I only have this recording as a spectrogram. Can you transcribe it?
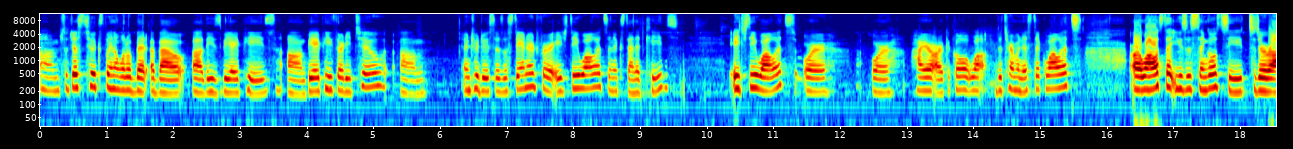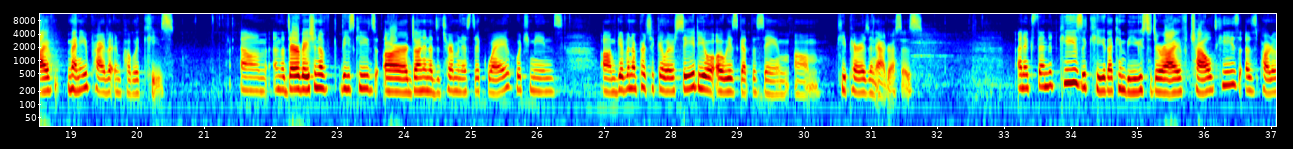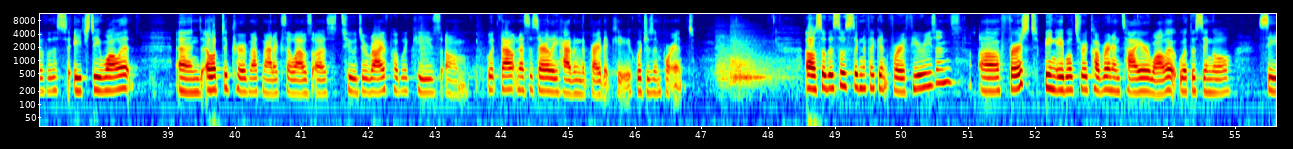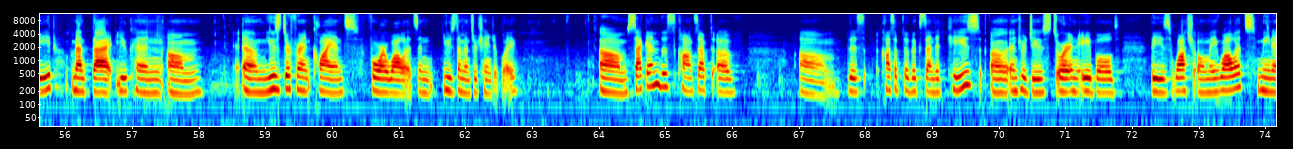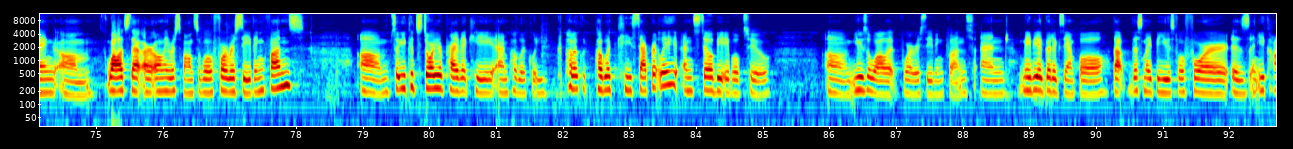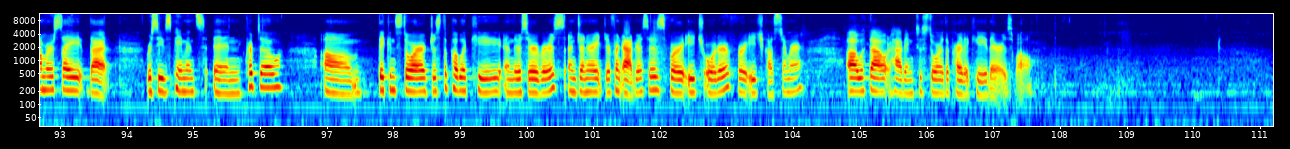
Um, so just to explain a little bit about uh, these BIPs, um, BIP 32 um, introduces a standard for HD wallets and extended keys. HD wallets, or, or hierarchical wa deterministic wallets, are wallets that use a single seed to derive many private and public keys. Um, and the derivation of these keys are done in a deterministic way, which means um, given a particular seed, you will always get the same um, key pairs and addresses. An extended key is a key that can be used to derive child keys as part of this HD wallet. And elliptic curve mathematics allows us to derive public keys um, without necessarily having the private key, which is important. Uh, so this was significant for a few reasons. Uh, first, being able to recover an entire wallet with a single seed meant that you can um, um, use different clients for wallets and use them interchangeably. Um, second, this concept of um, this concept of extended keys uh, introduced or enabled these watch-only wallets, meaning um, wallets that are only responsible for receiving funds. Um, so you could store your private key and publicly, public, public key separately and still be able to um, use a wallet for receiving funds. And maybe a good example that this might be useful for is an e-commerce site that receives payments in crypto. Um, they can store just the public key in their servers and generate different addresses for each order for each customer uh, without having to store the private key there as well.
